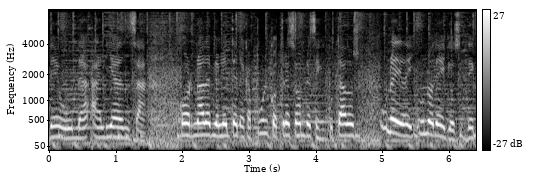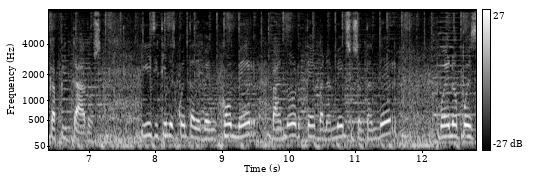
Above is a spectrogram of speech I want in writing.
de una alianza. Jornada violenta en Acapulco, tres hombres ejecutados, uno de, ellos decapitados. Y si tienes cuenta de Bencomer, Banorte, Banamex o Santander, bueno, pues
